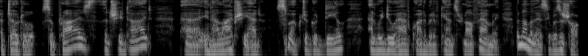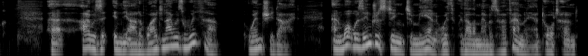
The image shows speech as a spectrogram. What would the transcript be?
a total surprise that she died. Uh, in her life, she had smoked a good deal, and we do have quite a bit of cancer in our family. But nonetheless, it was a shock. Uh, I was in the Isle of Wight, and I was with her when she died. And what was interesting to me, and with, with other members of her family, her daughter and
